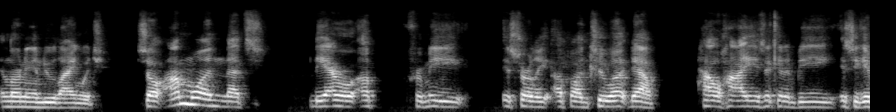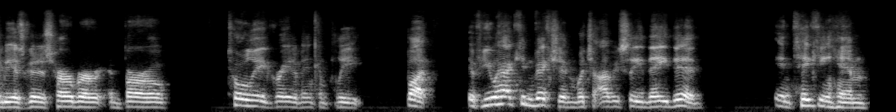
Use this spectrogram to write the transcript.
and learning a new language. So I'm one that's the arrow up for me is certainly up on Tua. Now, how high is it going to be? Is he going to be as good as Herbert and Burrow? Totally a grade of incomplete. But if you had conviction, which obviously they did, in taking him,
